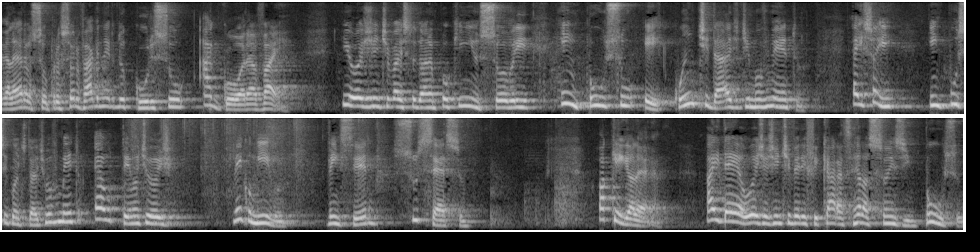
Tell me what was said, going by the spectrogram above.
galera, eu sou o professor Wagner do curso Agora Vai. E hoje a gente vai estudar um pouquinho sobre impulso e quantidade de movimento. É isso aí, impulso e quantidade de movimento é o tema de hoje. Vem comigo, vencer sucesso. Ok galera, a ideia hoje é a gente verificar as relações de impulso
